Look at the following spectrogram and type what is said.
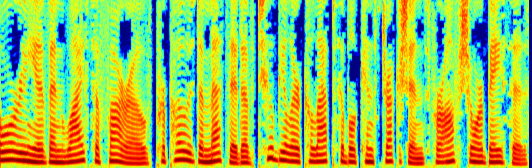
Oriev and Y. Safarov proposed a method of tubular collapsible constructions for offshore bases.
